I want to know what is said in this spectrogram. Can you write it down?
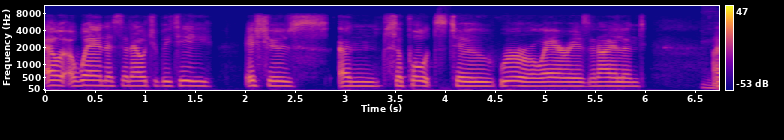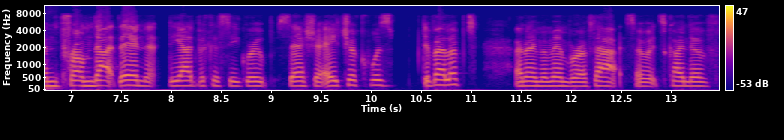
awareness and LGBT issues and supports to rural areas in Ireland. And from that, then the advocacy group Sesha Achuk was developed, and I'm a member of that. So it's kind of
